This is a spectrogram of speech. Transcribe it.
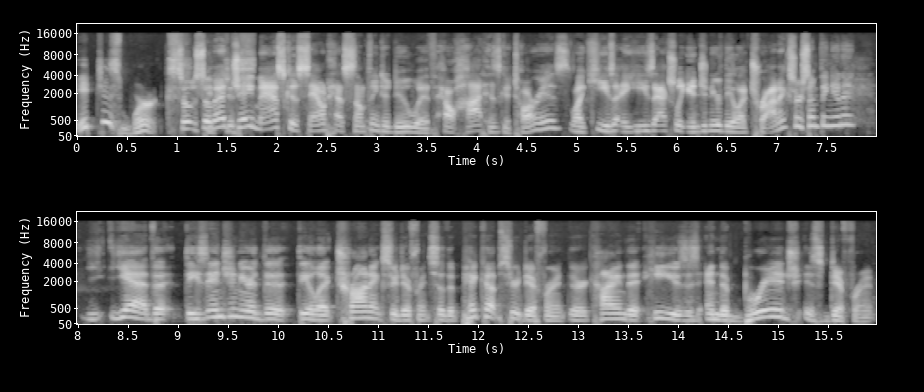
it just works. So so It that just- J Mascis sound has something to do with how hot his guitar is. Like he's he's actually engineered the electronics or something in it. Yeah, the these engineered the the electronics are different. So the pickups are different. They're a kind that he uses, and the bridge is different.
